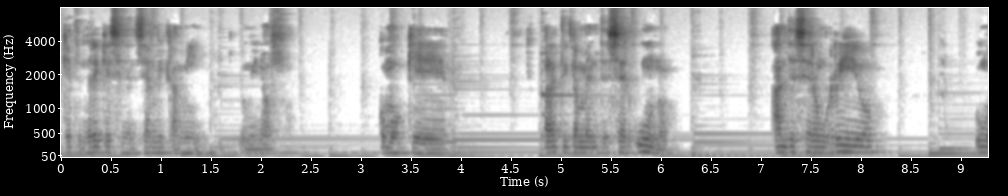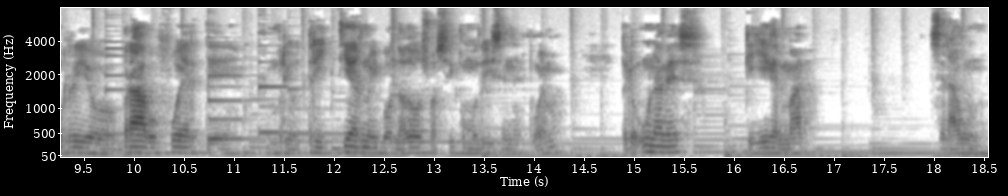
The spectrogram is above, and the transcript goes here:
que tendré que silenciar mi camino luminoso, como que prácticamente ser uno. Antes era un río, un río bravo, fuerte, río tierno y bondadoso, así como dice en el poema, pero una vez que llegue al mar, será uno,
